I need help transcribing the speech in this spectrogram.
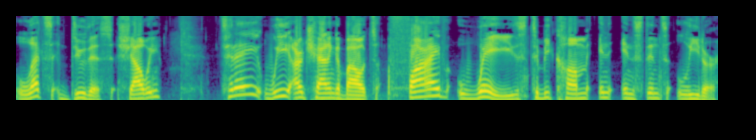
Let's do this, shall we? Today, we are chatting about five ways to become an instant leader.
